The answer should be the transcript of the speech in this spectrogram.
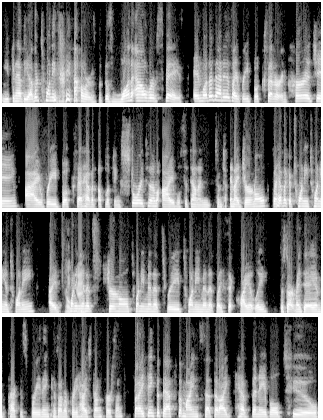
you can have the other 23 hours, but this one hour of space. And whether that is, I read books that are encouraging. I read books that have an uplifting story to them. I will sit down and and I journal. So I have like a 20, 20 and 20 I 20 minutes journal, 20 minutes read, 20 minutes I sit quietly to start my day and practice breathing because I'm a pretty high strung person. But I think that that's the mindset that I have been able to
